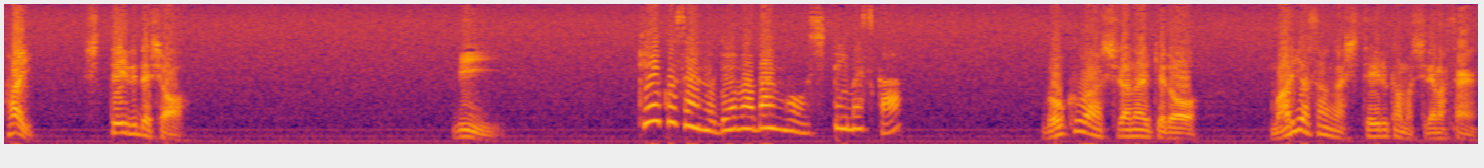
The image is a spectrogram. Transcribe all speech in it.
はい、知っているでしょう。B、恵子さんの電話番号を知っていますか？僕は知らないけど、マリアさんが知っているかもしれません。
